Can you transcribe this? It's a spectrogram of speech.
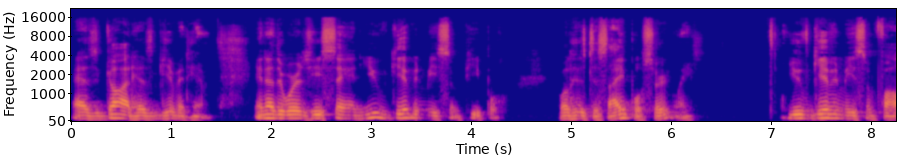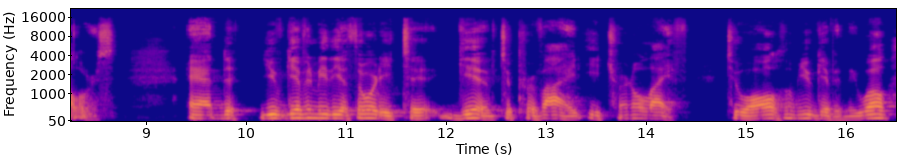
as God has given him. In other words, he's saying, You've given me some people. Well, his disciples certainly. You've given me some followers. And you've given me the authority to give, to provide eternal life to all whom you've given me. Well,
